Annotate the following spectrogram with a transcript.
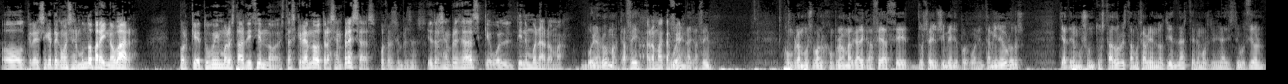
o creerse que te comes el mundo para innovar. Porque tú mismo lo estabas diciendo, estás creando otras empresas. Otras empresas. Y otras empresas que igual tienen buen aroma. Buen aroma, café. Aroma café. Buena café. Compramos, bueno, compré una marca de café hace dos años y medio por 40.000 euros. Ya tenemos un tostador, estamos abriendo tiendas, tenemos línea de distribución,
